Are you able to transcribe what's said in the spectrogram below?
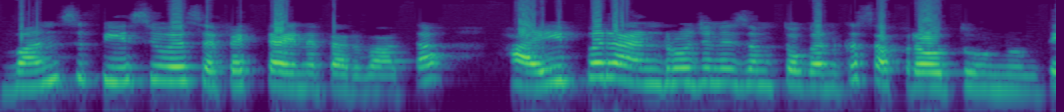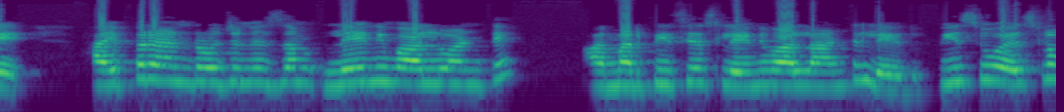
వన్స్ పీసీఓఎస్ ఎఫెక్ట్ అయిన తర్వాత హైపర్ ఆండ్రోజనిజం తో కనుక సఫర్ అవుతూ ఉంటే హైపర్ ఆండ్రోజనిజం లేని వాళ్ళు అంటే మరి పీసీఎస్ లేని వాళ్ళ అంటే లేదు. పీసీఓఎస్లో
